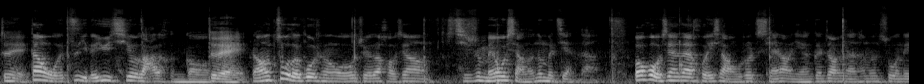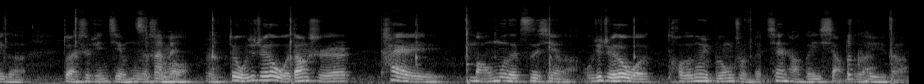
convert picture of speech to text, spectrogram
对但我自己的预期又拉得很高。对，然后做的过程，我又觉得好像其实没有想的那么简单。包括我现在在回想，我说前两年跟赵云楠他们做那个短视频节目的时候，？嗯，对我就觉得我当时太盲目的自信了，我就觉得我好多东西不用准备，现场可以想不出来，可以的，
